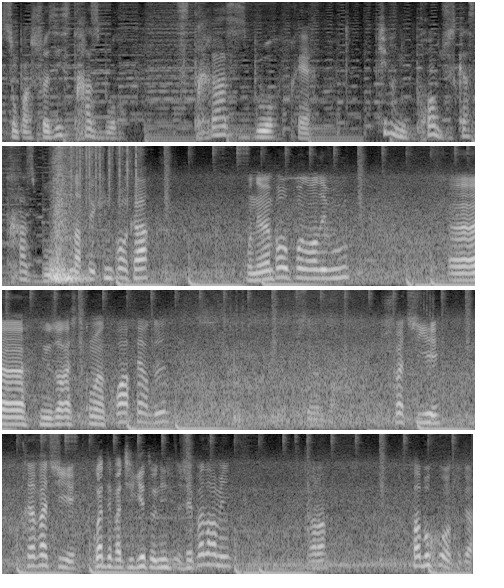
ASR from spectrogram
Ils ont pas choisi Strasbourg. Strasbourg, frère. Qui va nous prendre jusqu'à Strasbourg On a fait qu'une pancarte. On est même pas au point de rendez-vous. Euh, il nous en reste combien? 3 à faire 2 Je sais même pas. Je suis fatigué. Très fatigué. Pourquoi t'es fatigué, Tony? J'ai pas dormi. Voilà. Pas beaucoup en tout cas.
